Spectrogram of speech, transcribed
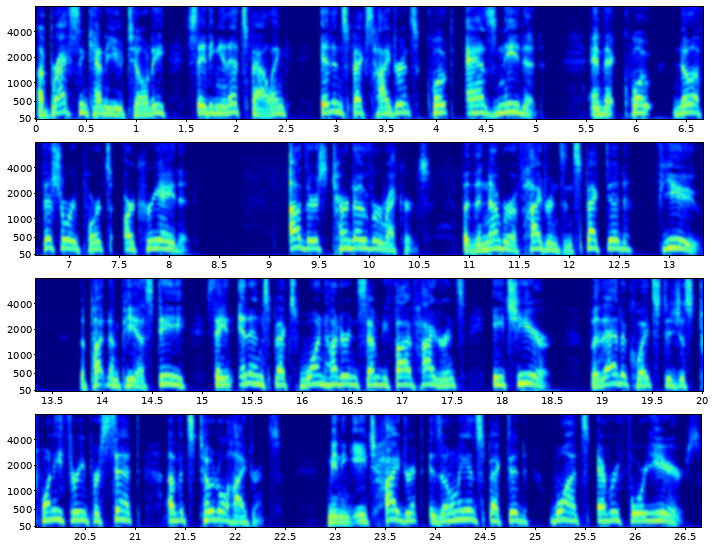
A Braxton County utility stating in its filing it inspects hydrants, quote, as needed and that, quote, no official reports are created. Others turned over records, but the number of hydrants inspected, few. The Putnam PSD saying it inspects 175 hydrants each year, but that equates to just 23% of its total hydrants, meaning each hydrant is only inspected once every four years.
